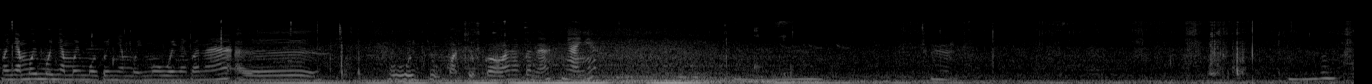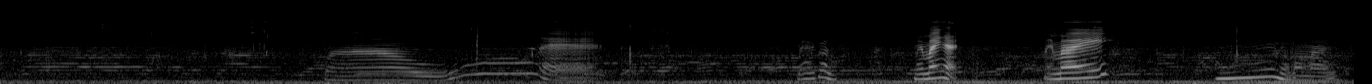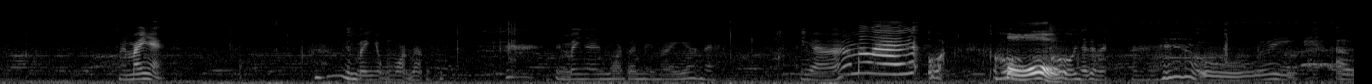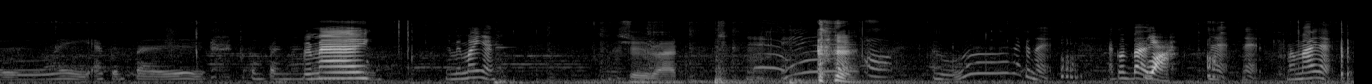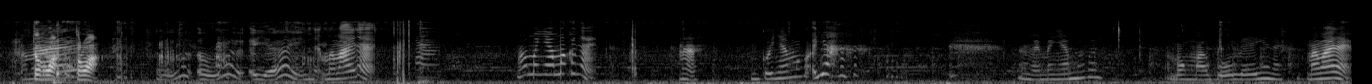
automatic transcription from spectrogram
mà nhắm môi môi nhắm môi môi con nhắm môi môi nha con á. Ừ. Ui trụ mọt trụ có nè con á. Ngay nhá. Ừ. Wow. Nè. Bé con. Mày mấy nè mày mấy? Ừ, được mà mày mày mày mấy nhụng mọt bạn mày mấy này mọt tay mày mấy á nè dạ má ơi ủa Bộ. ủa nhớ cái này. Ôi ơi à con phê con phê Mày mày mấy mấy nè She right. nè. Ừ nè cái này. À con phê. Nè nè má mấy nè. Má Trọa, mấy. trọa. ừ ừ ơi nè má mấy nè. Má má nhắm mắt cái này nè con coi nhắm mắt coi nè mày mày nhắm mắt coi bông màu bộ lê cái này. Má mấy nè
